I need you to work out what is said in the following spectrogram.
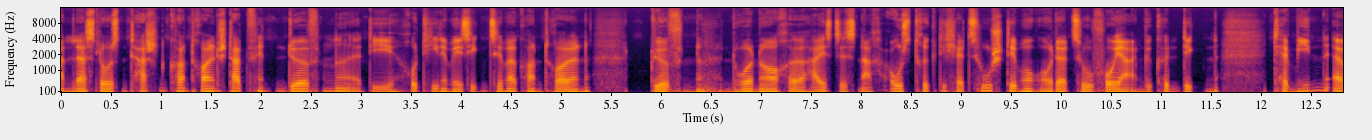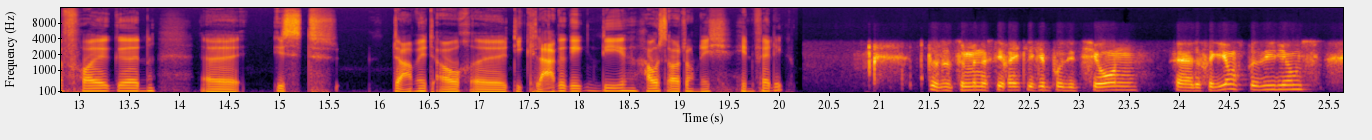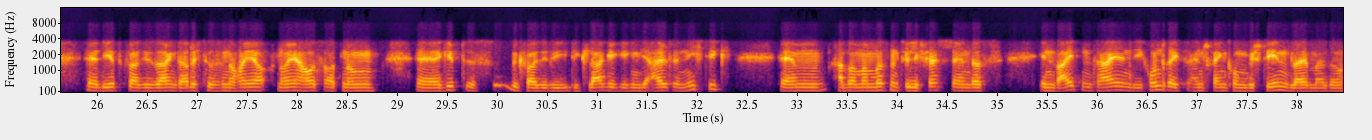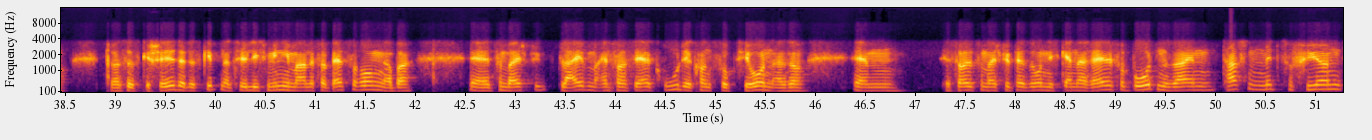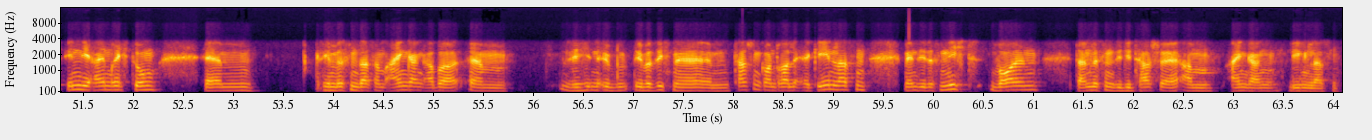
anlasslosen Taschenkontrollen stattfinden dürfen. Die routinemäßigen Zimmerkontrollen dürfen nur noch, äh, heißt es, nach ausdrücklicher Zustimmung oder zu vorher angekündigten Terminen erfolgen. Äh, ist damit auch äh, die Klage gegen die Hausordnung nicht hinfällig? Das ist zumindest die rechtliche Position äh, des Regierungspräsidiums, äh, die jetzt quasi sagen, dadurch, dass es eine neue, neue Hausordnung äh, gibt, ist quasi die, die Klage gegen die alte nichtig. Ähm, aber man muss natürlich feststellen, dass in weiten Teilen die Grundrechtseinschränkungen bestehen bleiben. Also du hast es geschildert, es gibt natürlich minimale Verbesserungen, aber äh, zum Beispiel bleiben einfach sehr krude Konstruktionen. Also ähm, es soll zum Beispiel Personen nicht generell verboten sein, Taschen mitzuführen in die Einrichtung. Ähm, sie müssen das am Eingang aber ähm, sich über, sich eine ähm, Taschenkontrolle ergehen lassen. Wenn sie das nicht wollen, dann müssen sie die Tasche am Eingang liegen lassen.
